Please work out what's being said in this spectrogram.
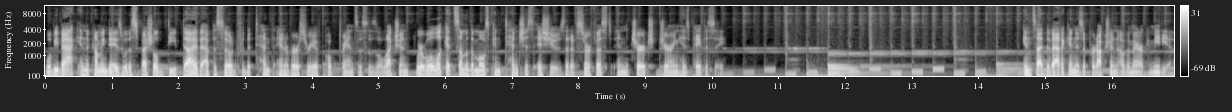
We'll be back in the coming days with a special deep dive episode for the 10th anniversary of Pope Francis's election, where we'll look at some of the most contentious issues that have surfaced in the church during his papacy. Inside the Vatican is a production of America Media.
